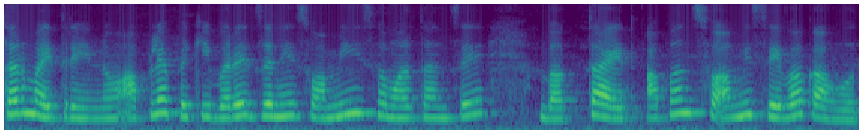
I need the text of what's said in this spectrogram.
तर मैत्रिणींनो आपल्यापैकी बरेच जण हे स्वामी समर्थांचे भक्त आहेत. आपण स्वामी सेवक आहोत.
